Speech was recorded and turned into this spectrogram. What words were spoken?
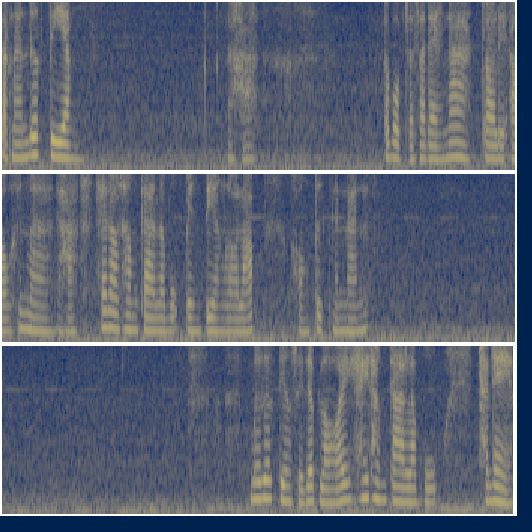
จากนั้นเลือกเตียงนะคะ ระบบจะแสดงหน้าจอ Layout ขึ้นมานะคะ ให้เราทำการระบุเป็นเตียงรอรับของตึกนั้นๆเมื่อเลือกเตียงเสร็จเรียบร้อย ให้ทำการระบุแผนก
